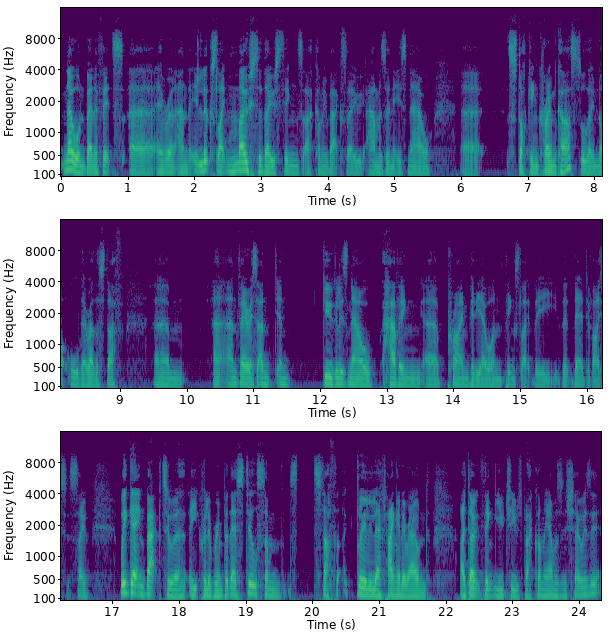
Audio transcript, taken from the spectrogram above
no one benefits, uh, everyone, and it looks like most of those things are coming back. So Amazon is now uh, stocking Chromecasts, although not all their other stuff. Um, and various and, and Google is now having uh, Prime Video on things like the, the, their devices. So we're getting back to an equilibrium, but there's still some stuff clearly left hanging around. I don't think YouTube's back on the Amazon show, is it?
